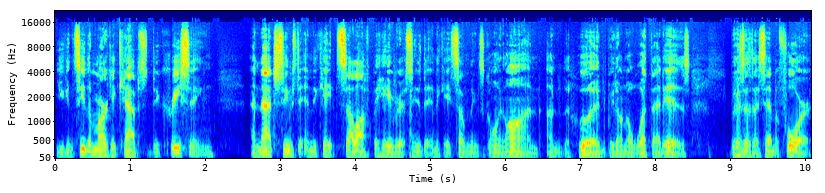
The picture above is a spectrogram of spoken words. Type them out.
You can see the market caps decreasing, and that seems to indicate sell-off behavior. It seems to indicate something's going on under the hood. We don't know what that is, because as I said before,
